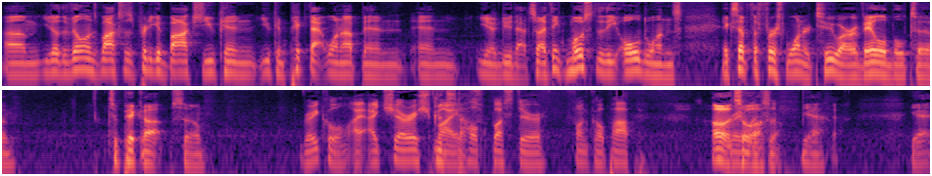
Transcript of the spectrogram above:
um, you know the villains box is a pretty good box, you can you can pick that one up and and you know do that. So I think most of the old ones, except the first one or two, are available to to pick up. So Very cool. I, I cherish Good my stuff. Hulkbuster Funko Pop. oh, it's so awesome. Yeah. yeah,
